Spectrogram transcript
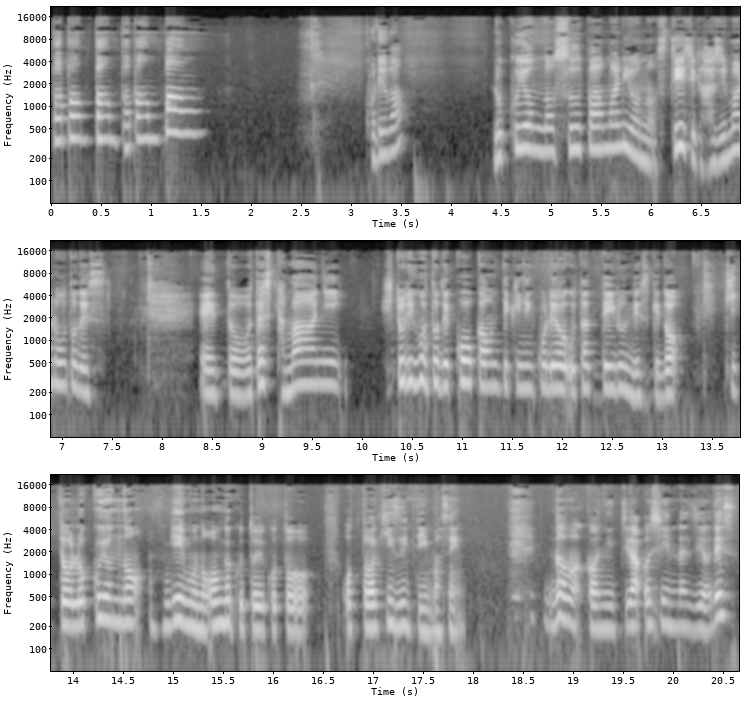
パパンパンパパンパン。これは64のスーパーマリオのステージが始まる音です。えっ、ー、と、私たまに独り言で効果音的にこれを歌っているんですけど、きっと64のゲームの音楽ということを夫は気づいていません。どうも、こんにちは。おしんラジオです。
